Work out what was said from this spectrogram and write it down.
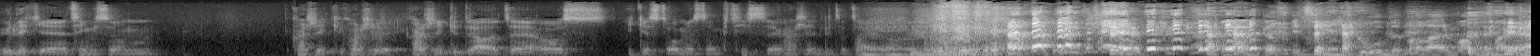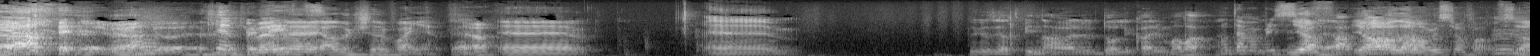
ulike ting som kanskje ikke, kanskje, kanskje ikke dra det til å s- ikke stå mens de tisser. Kanskje litt å ta i. Det er et ganske fint gode med å være mann. faktisk. Ja. Det jo det. Men eh, ja, dere skjønner poenget. Ja. Eh, eh, Du kan si at kvinner har dårlig karma, da. At de har blitt ja, straffa. Ja, ja, de har blitt straffa. Mm. Så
